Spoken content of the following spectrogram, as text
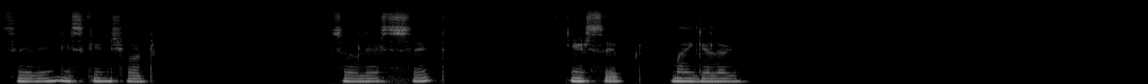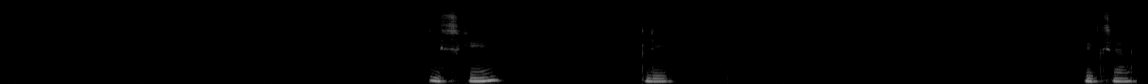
seven screenshot so let's check it saved my gallery. Skin click picture.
